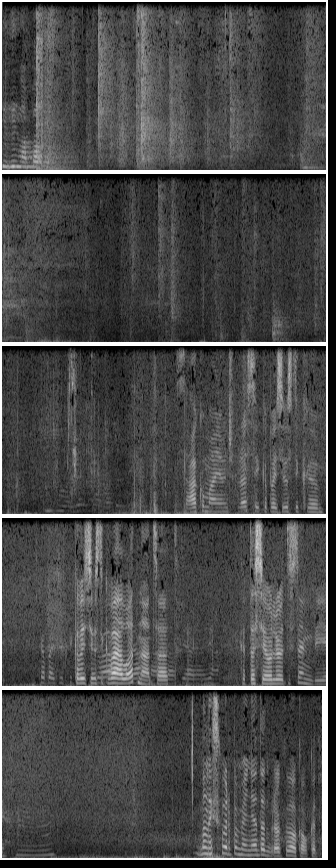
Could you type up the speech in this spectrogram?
Mhm, Labi, paldies. Prasīja, kāpēc jūs tik, Kāpēc jūs tik, kāpēc jūs tik vēlu atnācāt. Jā, jā, jā. Ka tas jau ļoti sen bija. Man liekas, ka var pamēģināt atbraukt vēl kaut kad.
